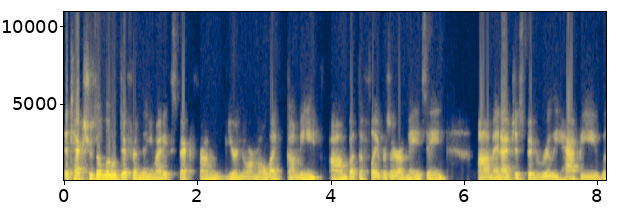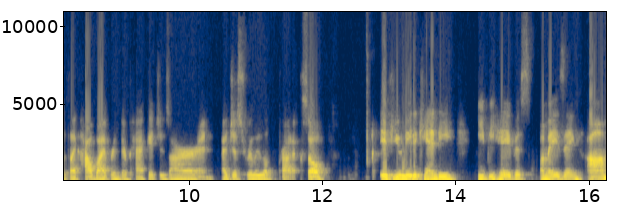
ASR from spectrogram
The texture is a little different than you might expect from your normal like gummy, um, but the flavors are amazing. Um, and I've just been really happy with like how vibrant their packages are, and I just really love the product. So, if you need a candy, Eat Behave is amazing. Um,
